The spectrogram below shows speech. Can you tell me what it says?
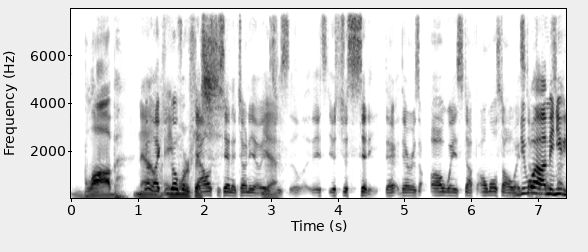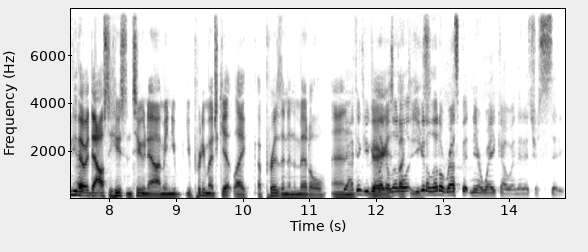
blob now. Like you go from. Dallas to San Antonio, it's Yeah. just it's it's just city. There there is always stuff, almost always. Stuff well, I mean, you can do that with Dallas to Houston too. Now, I mean, you, you pretty much get like a prison in the middle, and Yeah, I think you get like a little Buc-ee's. you get a little respite near Waco, and then it's just city.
